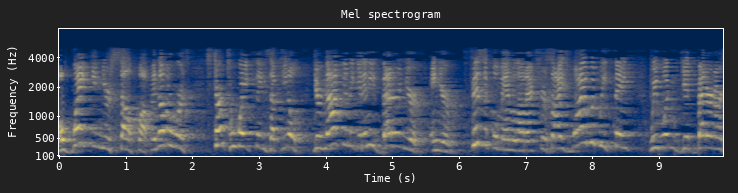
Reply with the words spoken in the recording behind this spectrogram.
Awaken yourself up. In other words, start to wake things up. You know, you're not going to get any better in your in your physical man without exercise. Why would we think we wouldn't get better in our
